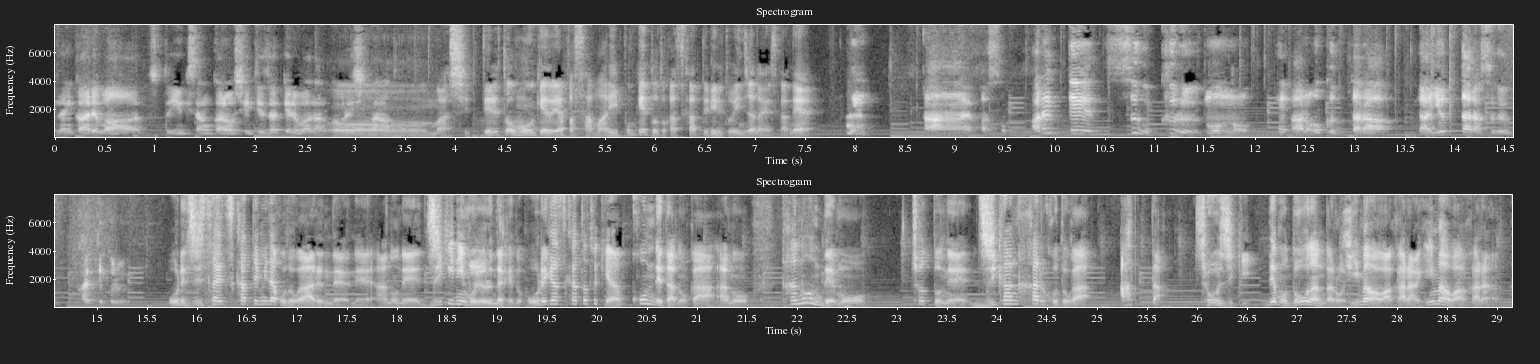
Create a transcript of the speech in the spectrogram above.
何かあればちょっとゆきさんから教えていただければなんか嬉しいかなと。うんまあ知ってると思うけどやっぱサマリーポケットとか使ってみるといいんじゃないですかね。ああやっぱそあれってすぐ来るもんのへあの送ったらあ言ったらすぐ帰ってくる。俺実際使ってみたことがあるんだよね。あのね時期にもよるんだけど俺が使った時は混んでたのかあの頼んでもちょっとね時間かかることがあった。正直。でもどうなんだろう。今は分からん。今は分からん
